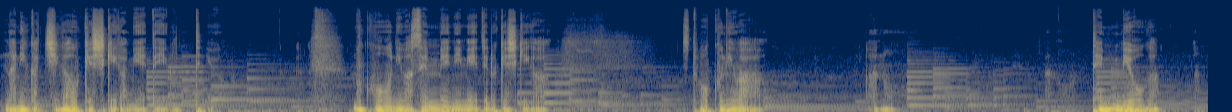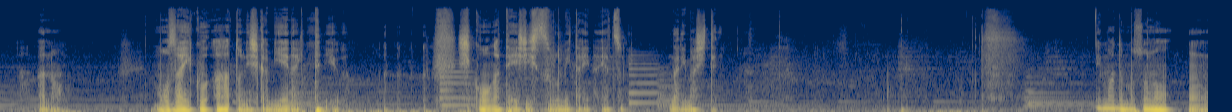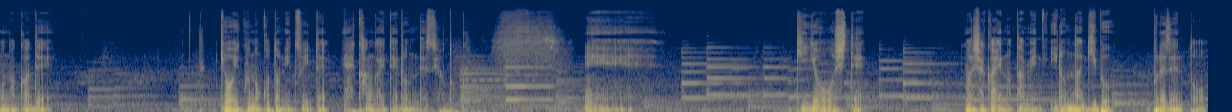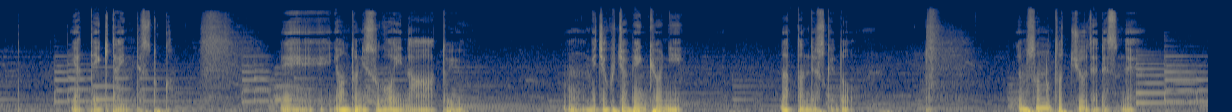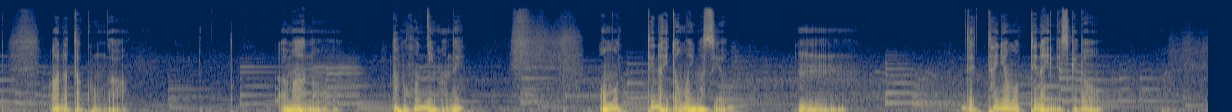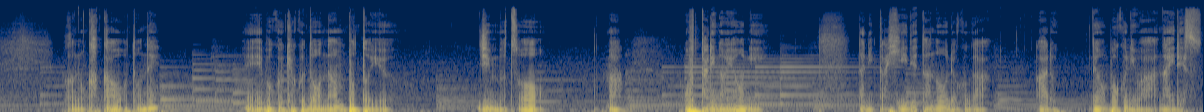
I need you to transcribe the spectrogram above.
何か違う景色が見えているっていう。向こうには鮮明に見えてる景色がちょっと僕にはあのあの点描があのモザイクアートにしか見えないっていう思考が停止するみたいなやつになりまして。でまあでもその中で教育のことについて考えてるんですよとか、えー、起業をして、まあ、社会のためにいろんなギブ、プレゼントをやっていきたいんですとか、えー、本当にすごいなという、うん、めちゃくちゃ勉強になったんですけど、でもその途中でですね、あなたくんが、あまああの、多分本人はね、思ってないと思いますよ。うん。絶対に思ってないんですけど、このカカオとね、えー、僕極道南歩という人物を、まあ、お二人のように何か秀でた能力がある。でも僕にはないです、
